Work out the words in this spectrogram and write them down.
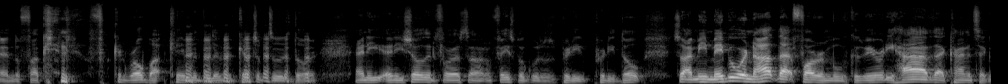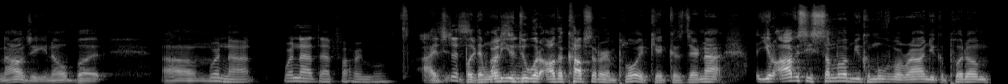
and the fucking fucking robot came and delivered ketchup to his door, and he and he showed it for us on Facebook, which was pretty pretty dope. So I mean, maybe we're not that far removed because we already have that kind of technology, you know. But um, We're not. We're not that far removed. I It's just, but then what do you do with all the cops that are employed, kid? Because they're not, you know, obviously some of them you can move them around. You could put them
